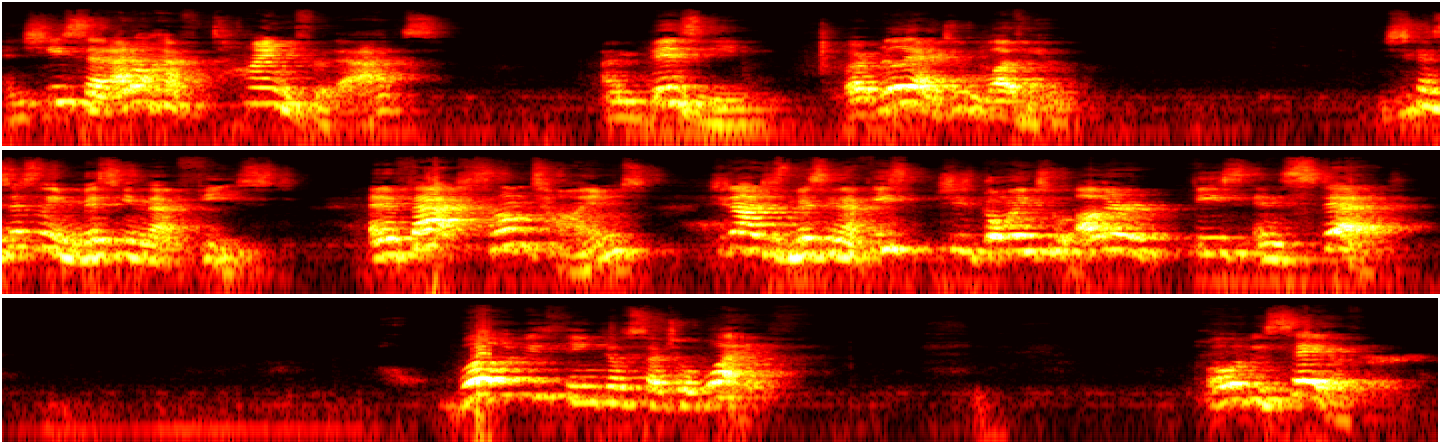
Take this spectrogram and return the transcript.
and she said, I don't have time for that. I'm busy, but really I do love you. She's consistently missing that feast. And in fact, sometimes she's not just missing that feast, she's going to other feasts instead. What would we think of such a wife? What would we say of her?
